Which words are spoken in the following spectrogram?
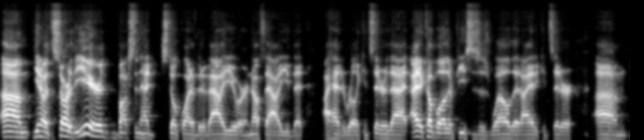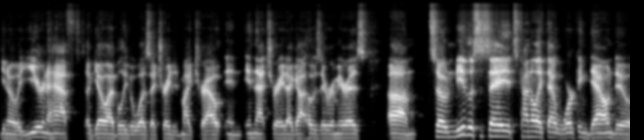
um, you know, at the start of the year, Buxton had still quite a bit of value or enough value that I had to really consider that. I had a couple other pieces as well that I had to consider. Um, you know, a year and a half ago, I believe it was, I traded Mike Trout, and in that trade, I got Jose Ramirez. Um, so, needless to say, it's kind of like that working down to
